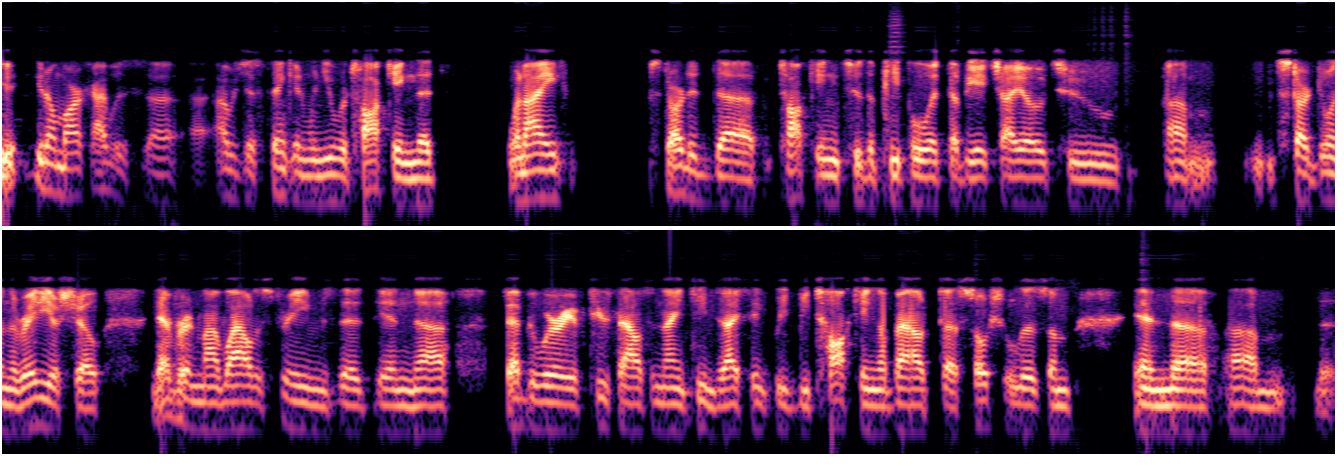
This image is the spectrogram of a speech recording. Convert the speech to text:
You, you know, Mark, I was uh, I was just thinking when you were talking that when I started uh, talking to the people at WHIO to um, start doing the radio show, never in my wildest dreams that in uh, February of 2019 did I think we'd be talking about uh, socialism and uh, um, the,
